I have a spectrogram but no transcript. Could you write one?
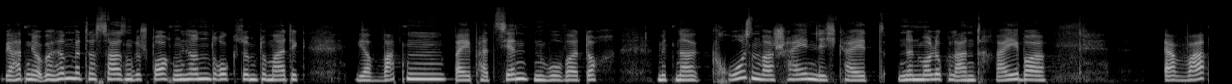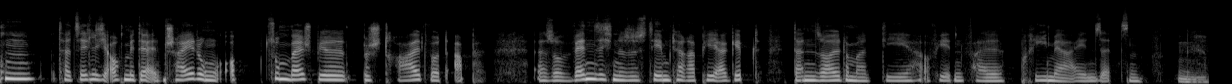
wir hatten ja über Hirnmetastasen gesprochen, Hirndruck, Symptomatik. Wir warten bei Patienten, wo wir doch mit einer großen Wahrscheinlichkeit einen molekularen Treiber erwarten, tatsächlich auch mit der Entscheidung, ob zum Beispiel bestrahlt wird, ab. Also wenn sich eine Systemtherapie ergibt, dann sollte man die auf jeden Fall primär einsetzen. Mhm.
